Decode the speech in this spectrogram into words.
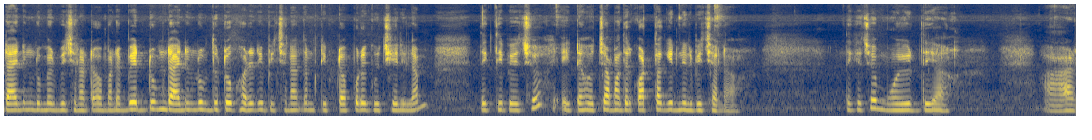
ডাইনিং রুমের বিছানাটাও মানে বেডরুম, ডাইনিং রুম দুটো ঘরেরই বিছানা, একদম টিপটপ করে গুছিয়ে নিলাম। দেখতে পেয়েছ? এইটা হচ্ছে আমাদের কর্তাগিন্নির বিছানা। দেখেছ? ময়ূর দেয়া। আর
